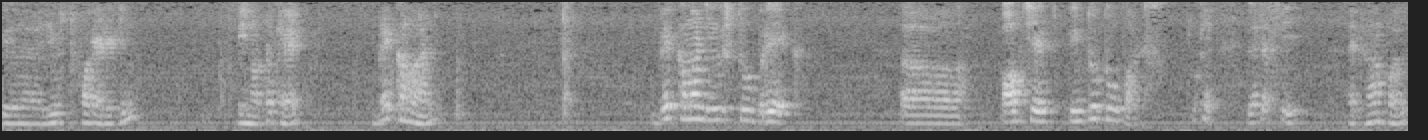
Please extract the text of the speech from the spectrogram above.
Uh, used for editing in AutoCAD break command. Break command used to break uh, object into two parts. Okay let us see. Example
